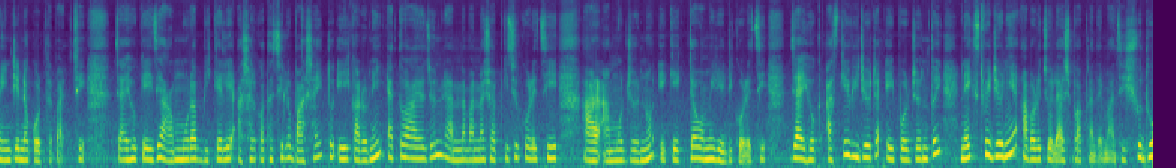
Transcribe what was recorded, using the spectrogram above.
মেনটেনও করতে পারছি। যাই হোক, এই যে আম্মুরা বিকেলে আসার কথা ছিল বাসায়, তো এই কারণেই এত আয়োজন, রান্নাবান্না সব কিছু করেছি। আর আম্মুর জন্য এই কেকটাও আমি রেডি করেছি। যাই হোক, আজকের ভিডিওটা এই পর্যন্তই। নেক্সট ভিডিও নিয়ে আবারও চলে আসব আপনাদের মাঝে। শুধু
